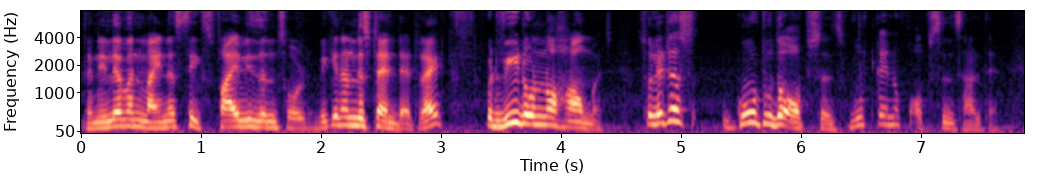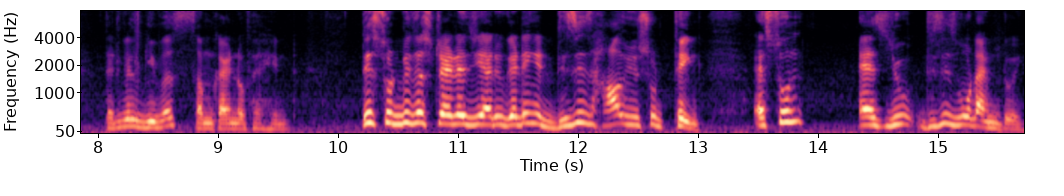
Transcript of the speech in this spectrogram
then 11 minus 6 5 is unsold. We can understand that right? But we don't know how much. So let us go to the options. What kind of options are there that will give us some kind of a hint this should be the strategy are you getting it this is how you should think as soon as you, this is what I am doing.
